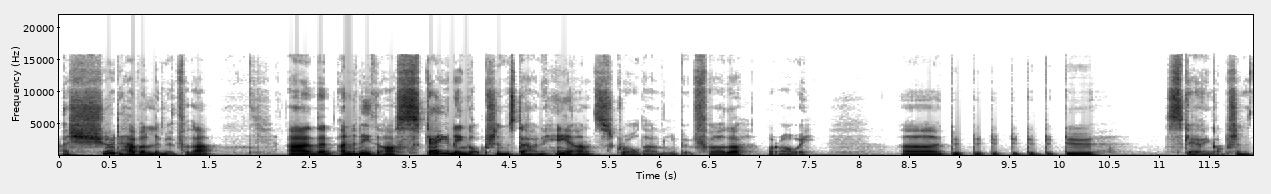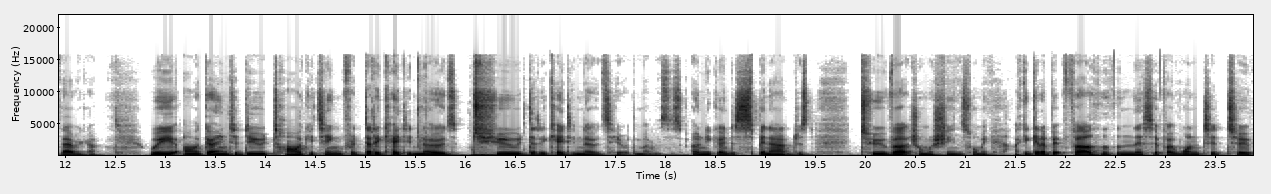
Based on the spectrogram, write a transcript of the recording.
I should have a limit for that. And then underneath our scaling options down here, let's scroll down a little bit further. Where are we? Uh, do, do, do, do, do, do, do. Scaling options, there we go. We are going to do targeting for dedicated nodes, two dedicated nodes here at the moment. So it's only going to spin out just two virtual machines for me. I could get a bit further than this if I wanted to.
